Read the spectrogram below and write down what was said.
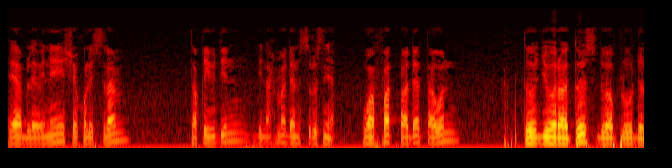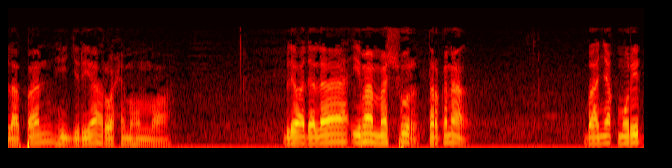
ya beliau ini Syekhul Islam Taqiyuddin bin Ahmad dan seterusnya wafat pada tahun 728 Hijriah rahimahullah. Beliau adalah imam masyhur terkenal. Banyak murid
